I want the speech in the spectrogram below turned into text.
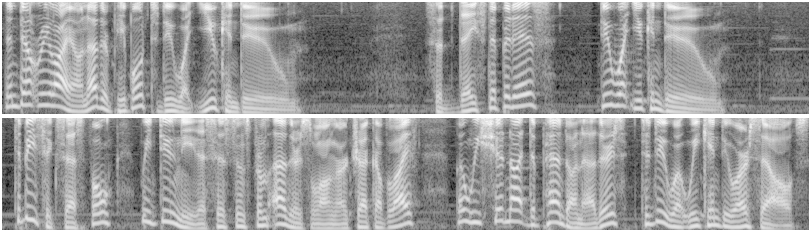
then don't rely on other people to do what you can do. So today's snippet is Do what you can do. To be successful, we do need assistance from others along our trek of life, but we should not depend on others to do what we can do ourselves.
